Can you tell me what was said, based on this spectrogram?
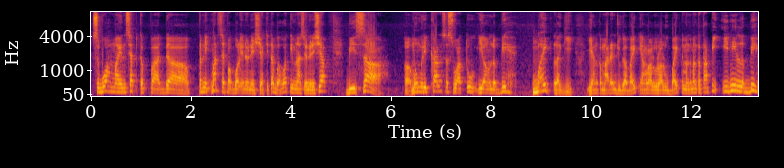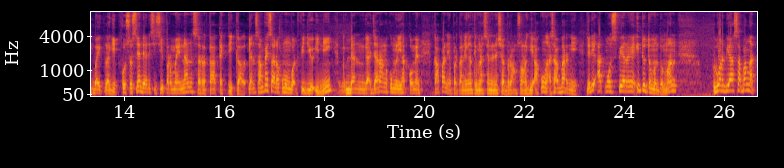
sebuah mindset kepada penikmat sepak bola Indonesia kita bahwa timnas Indonesia bisa uh, memberikan sesuatu yang lebih baik lagi. Yang kemarin juga baik, yang lalu-lalu baik teman-teman, tetapi ini lebih baik lagi. Khususnya dari sisi permainan serta taktikal. Dan sampai saat aku membuat video ini, dan nggak jarang aku melihat komen, kapan ya pertandingan timnas Indonesia berlangsung lagi? Aku nggak sabar nih. Jadi atmosfernya itu teman-teman, luar biasa banget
